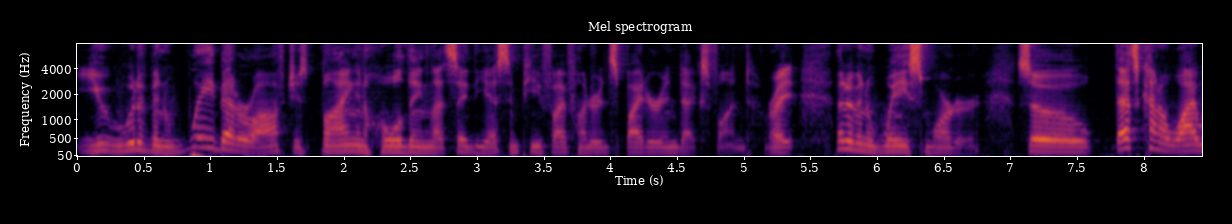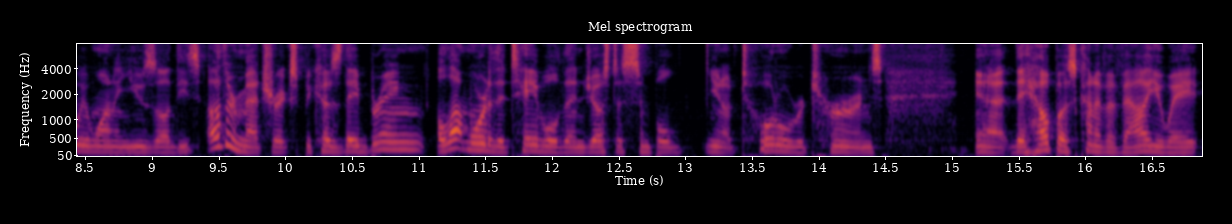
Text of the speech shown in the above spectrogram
you would have been way better off just buying and holding, let's say, the S&P 500 Spider Index Fund, right? That would have been way smarter. So that's kind of why we want to use all these other metrics because they bring a lot more to the table than just a simple, you know, total returns. Uh, they help us kind of evaluate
